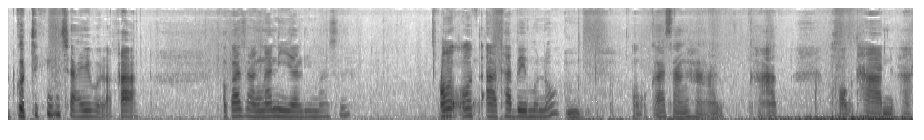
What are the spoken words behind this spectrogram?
ทก็เจ๊งชัยหมดแล้วค่ะโอกาซังนั่นนี่ยาริมาซึ อ๋ออ๋ออาทาเบโมโนะโอกาซังหาหาของทานอยู่ค่ะ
